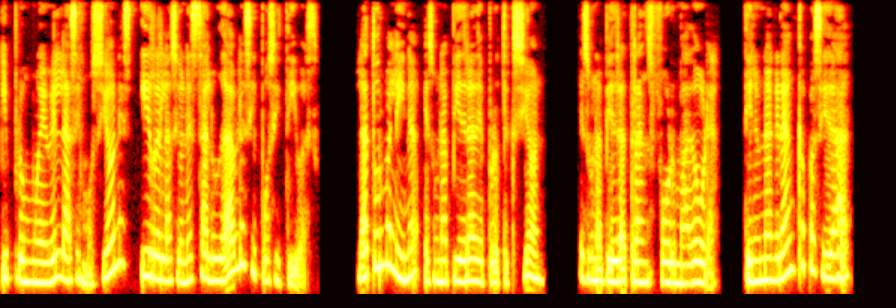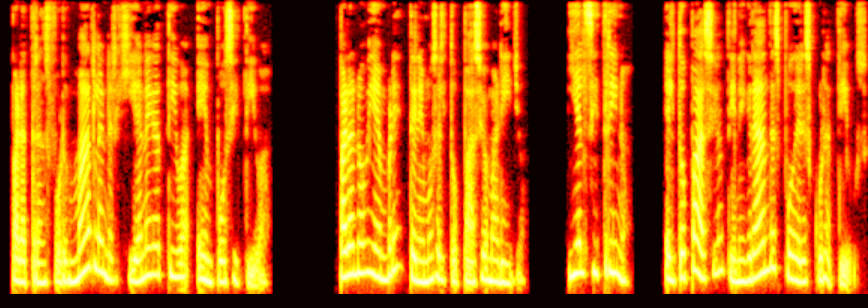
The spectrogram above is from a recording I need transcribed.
y promueve las emociones y relaciones saludables y positivas. La turmalina es una piedra de protección, es una piedra transformadora, tiene una gran capacidad para transformar la energía negativa en positiva. Para noviembre tenemos el topacio amarillo y el citrino. El topacio tiene grandes poderes curativos,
